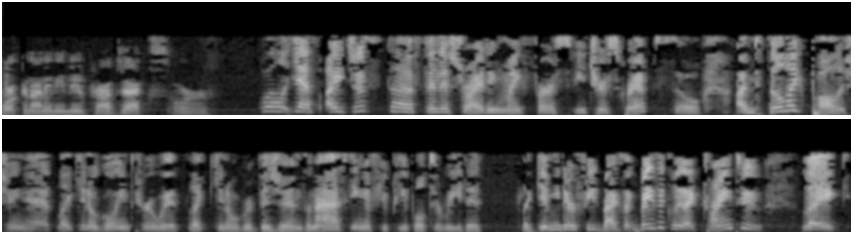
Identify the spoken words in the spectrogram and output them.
working on any new projects or? Well, yes, I just uh, finished writing my first feature script, so I'm still like polishing it, like you know, going through it, like you know, revisions and asking a few people to read it, like give me their feedbacks, like basically like trying to like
